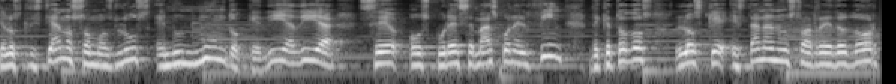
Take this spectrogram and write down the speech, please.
que los cristianos somos luz en un mundo que día a día se oscurece más con el fin de que todos los que están a nuestro alrededor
